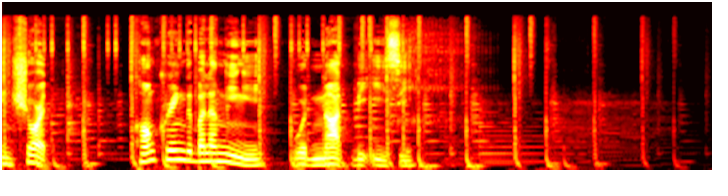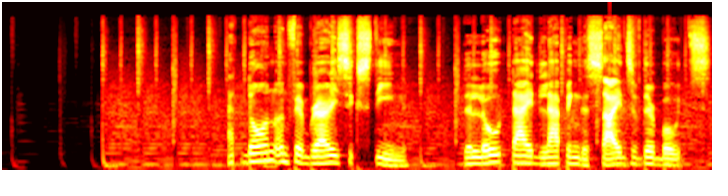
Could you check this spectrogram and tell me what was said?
In short, conquering the Balangingi would not be easy. At dawn on February 16, the low tide lapping the sides of their boats,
